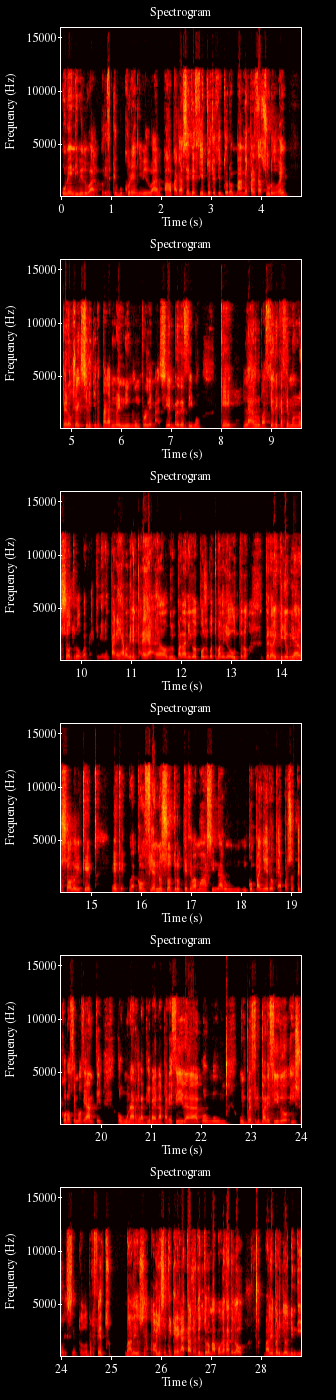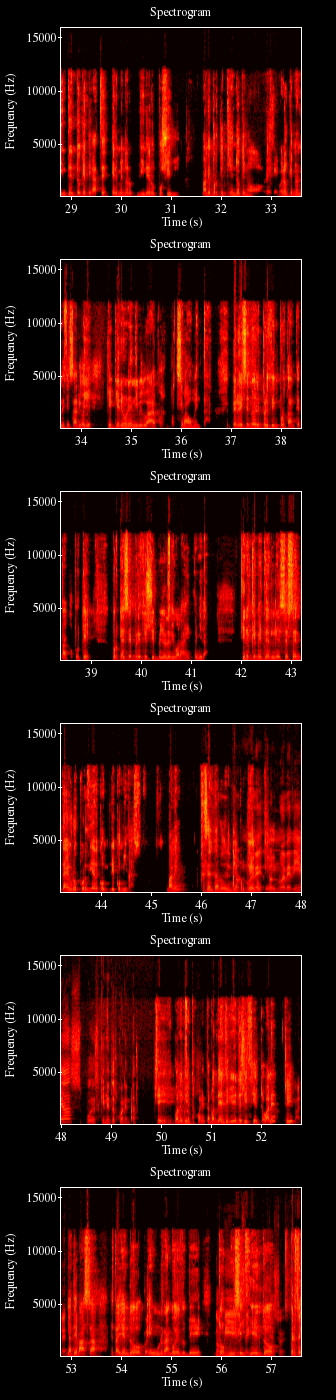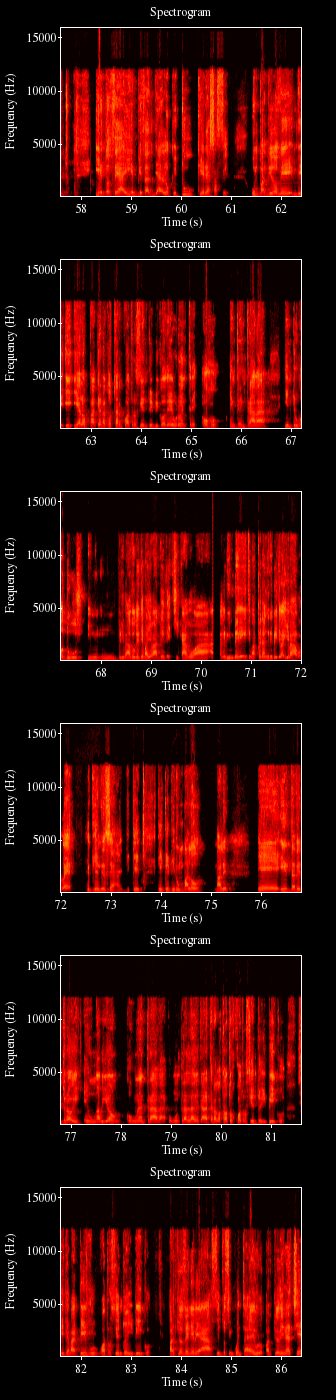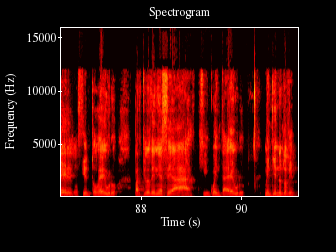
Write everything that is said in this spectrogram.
una individual. Pues yo te busco una individual. Vas a pagar 700, 800 euros más. Me parece absurdo, ¿eh? Pero si lo quieres pagar no hay ningún problema. Siempre decimos que las agrupaciones que hacemos nosotros, bueno, que vienen pareja, pues vienen pareja, o un par de amigos, por supuesto, van ellos juntos, ¿no? Pero es que yo viajo solo y es que, es que confía en nosotros que te vamos a asignar un, compañero que por eso te conocemos de antes, con una relativa edad parecida, con un, perfil parecido y suele ser todo perfecto, ¿vale? O sea, oye, si te quieres gastar 800 euros más, pues gástatelo, ¿vale? Pero yo in- intento que te gastes el menor dinero posible. ¿Vale? Porque entiendo que no, eh, bueno, que no es necesario. Oye, que quieres una individual, pues, pues se va a aumentar. Pero ese no es el precio importante, Paco. ¿Por qué? Porque a ese precio siempre yo le digo a la gente, mira, tienes que meterle 60 euros por día de, com- de comidas, ¿vale? 60 euros del día. Son ¿Por qué? Porque, son nueve días, pues 540. sí, ponle 540, ponle entre 500 y 600, ¿vale? Sí, Vale. ya te vas a, está yendo en un rango de, de 2600, 2600, eso es. perfecto. Y entonces ahí empieza ya lo que tú quieres hacer. Un partido de, y, a los Packers va a costar 400 y pico de euros entre, ojo, entre entrada y entre un autobús privado que te va a llevar desde Chicago a, Green Bay, te va a esperar en Green Bay y te vas a volver, ¿entiendes? O sea, que, que, que tiene un valor, ¿vale? Eh, irte a Detroit en un avión con una entrada, con un traslado y tal, te va a costar otros 400 y pico. Si te vas a Pittsburgh, 400 y pico. Partidos de NBA, 150 euros. Partidos de NHL, 200 euros. Partidos de NCAA, 50 euros. ¿Me entiendes? Entonces,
